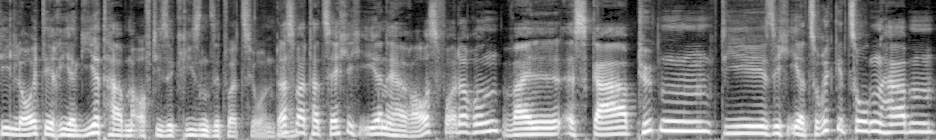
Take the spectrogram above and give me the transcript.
die Leute reagiert haben auf diese Krisensituation. Das mhm. war tatsächlich eher eine Herausforderung, weil es gab Typen, die sich eher zurückgezogen haben,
